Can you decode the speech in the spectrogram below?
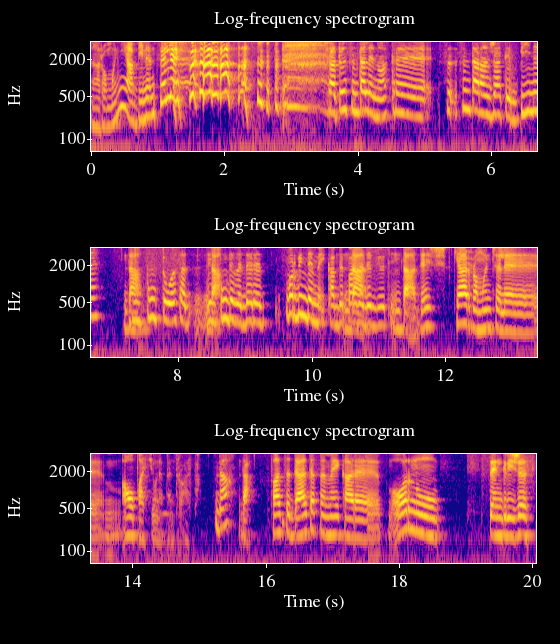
În România, bineînțeles! și atunci sunt ale noastre, sunt aranjate bine da. din punctul ăsta, din da. punct de vedere, vorbim de make-up, de partea da, de beauty. Da, deci chiar româncele au o pasiune pentru asta. Da? Da. Față de alte femei care ori nu se îngrijesc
